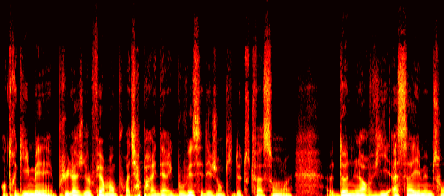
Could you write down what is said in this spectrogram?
entre guillemets, plus l'âge de le faire, mais on pourrait dire pareil d'Éric Bouvet, c'est des gens qui de toute façon euh, donnent leur vie à ça, et même son,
